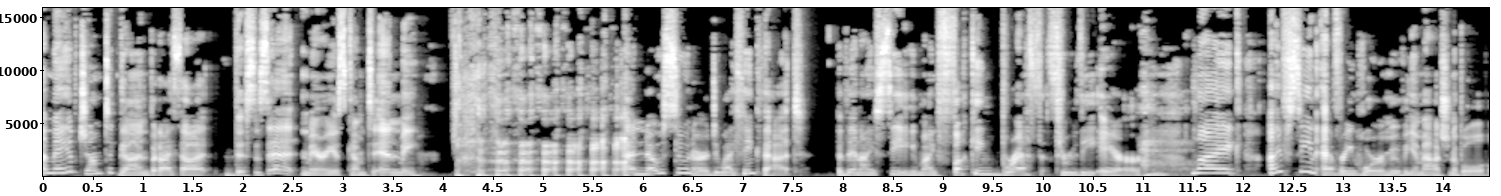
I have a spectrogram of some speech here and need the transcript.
I may have jumped a gun, but I thought, this is it. Mary has come to end me. And no sooner do I think that than I see my fucking breath through the air. like, I've seen every horror movie imaginable,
